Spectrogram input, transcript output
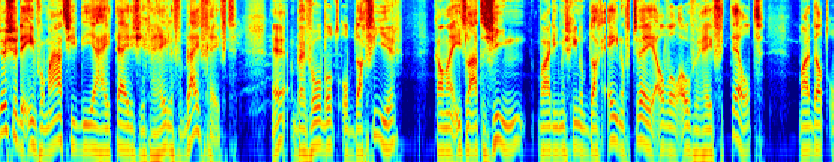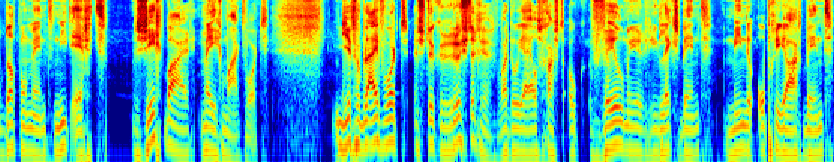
tussen de informatie die hij tijdens je gehele verblijf geeft. Bijvoorbeeld op dag 4 kan hij iets laten zien waar hij misschien op dag 1 of 2 al wel over heeft verteld, maar dat op dat moment niet echt zichtbaar meegemaakt wordt. Je verblijf wordt een stuk rustiger, waardoor jij als gast ook veel meer relaxed bent, minder opgejaagd bent,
